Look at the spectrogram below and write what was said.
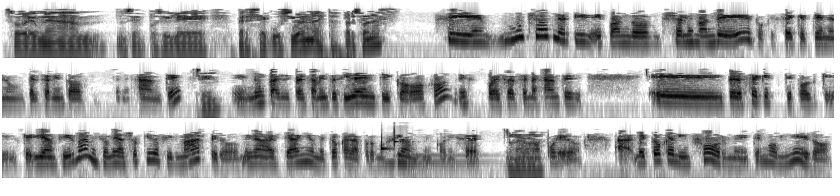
sobre una, no sé, posible persecución a estas personas? Sí, muchos le piden, cuando yo les mandé, porque sé que tienen un pensamiento semejante, eh, nunca el pensamiento es idéntico, ojo, es, puede ser semejante, eh, pero sé que, que porque querían firmar, me dijo, mira, yo quiero firmar, pero mira, este año me toca la promoción en CONICET, no, no puedo. Ah, me toca el informe, tengo miedo.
